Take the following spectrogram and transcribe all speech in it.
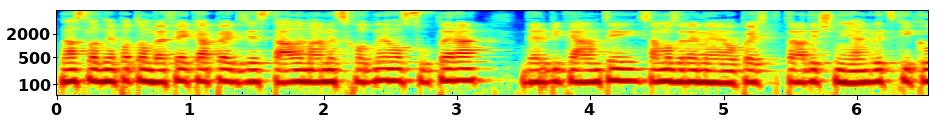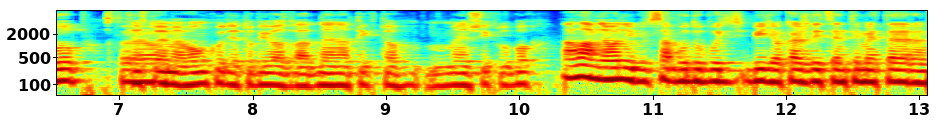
Následne potom v FA Cup, kde stále máme schodného súpera, Derby County, samozrejme opäť tradičný anglický klub. Ktorého... Cestujeme vonku, kde to býva zradné na týchto menších kluboch. A hlavne oni sa budú byť, byť o každý centimeter eh,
